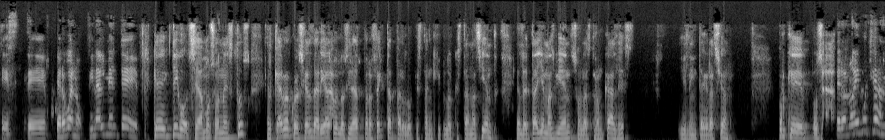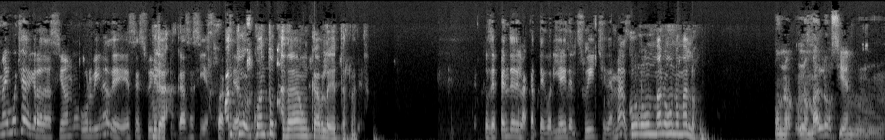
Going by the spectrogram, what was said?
Este, pero bueno, finalmente Que digo, seamos honestos, el cable coaxial daría la velocidad perfecta para lo que están lo que están haciendo. El detalle más bien son las troncales y la integración. Porque, o sea, Pero no hay mucha, no hay mucha degradación urbina de ese switch Mira, en tu casa si es coaxial. ¿cuánto, cuánto te da un cable Ethernet? Pues depende de la categoría y del switch y demás. ¿no? Uno, un malo, uno malo. Uno, uno malo, 100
